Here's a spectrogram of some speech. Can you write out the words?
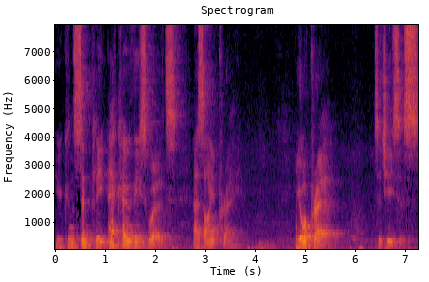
You can simply echo these words as I pray your prayer to Jesus.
